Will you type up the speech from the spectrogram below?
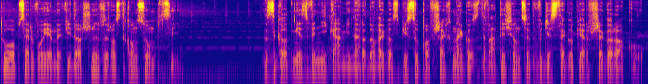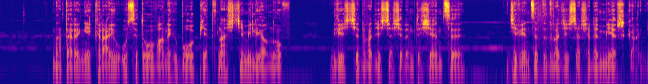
Tu obserwujemy widoczny wzrost konsumpcji. Zgodnie z wynikami Narodowego Spisu Powszechnego z 2021 roku, na terenie kraju usytuowanych było 15 milionów 227 tysięcy 927 mieszkań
